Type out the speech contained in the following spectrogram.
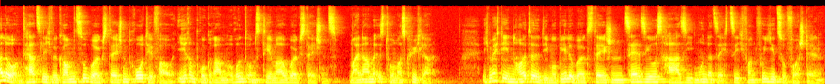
Hallo und herzlich willkommen zu Workstation Pro TV, Ihrem Programm rund ums Thema Workstations. Mein Name ist Thomas Küchler. Ich möchte Ihnen heute die mobile Workstation Celsius H760 von Fujitsu vorstellen,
